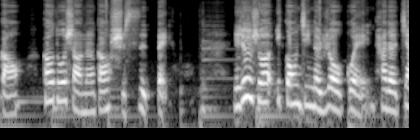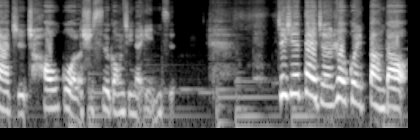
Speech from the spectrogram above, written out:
高，高多少呢？高十四倍。也就是说，一公斤的肉桂，它的价值超过了十四公斤的银子。这些带着肉桂棒到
